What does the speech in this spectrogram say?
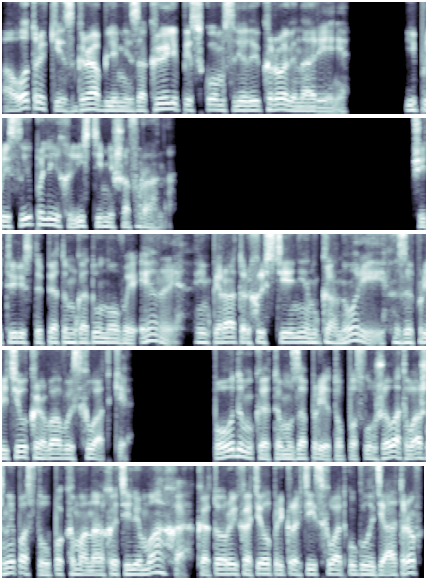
А отроки с граблями закрыли песком следы крови на арене, и присыпали их листьями шафрана. В 405 году новой эры император-христианин Ганорий запретил кровавые схватки. Поводом к этому запрету послужил отважный поступок монаха Телемаха, который хотел прекратить схватку гладиаторов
